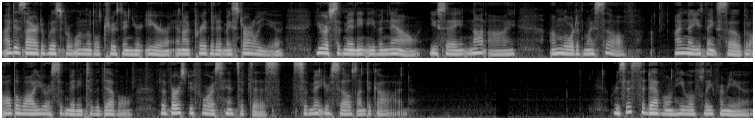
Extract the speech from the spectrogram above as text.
I desire to whisper one little truth in your ear, and I pray that it may startle you. You are submitting even now. You say, Not I, I'm Lord of myself. I know you think so, but all the while you are submitting to the devil. The verse before us hints at this Submit yourselves unto God. Resist the devil, and he will flee from you.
